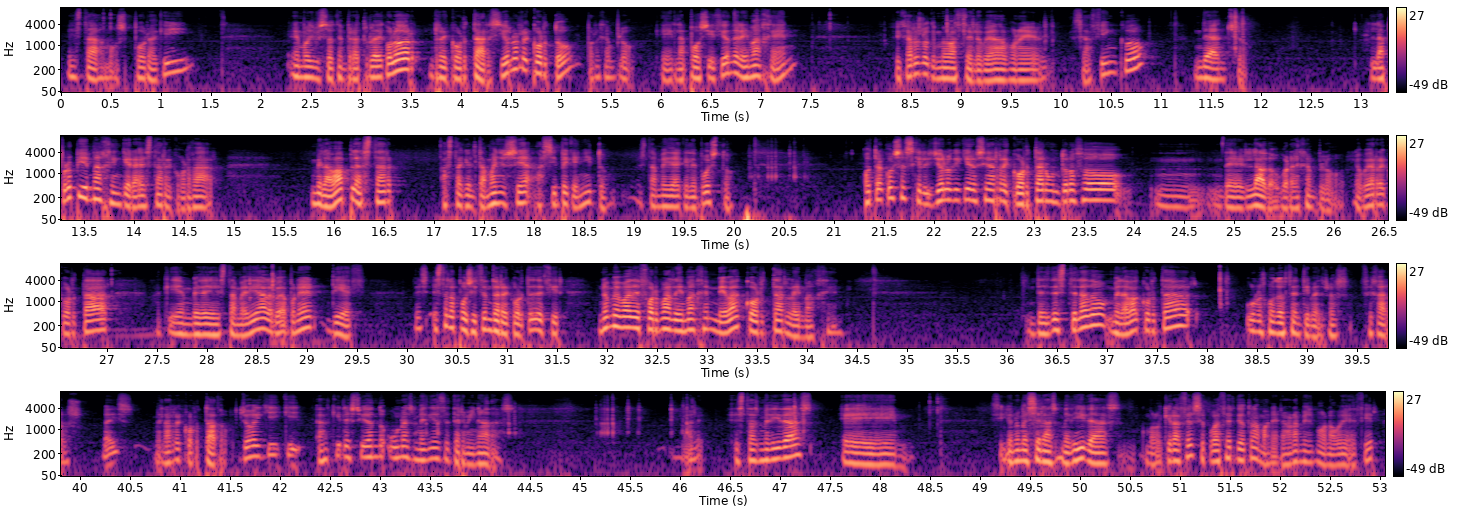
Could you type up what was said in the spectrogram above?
Estábamos por aquí, hemos visto temperatura de color, recortar. Si yo lo recorto, por ejemplo, en la posición de la imagen, fijaros lo que me va a hacer, le voy a poner sea 5 de ancho. La propia imagen que era esta recordar, me la va a aplastar hasta que el tamaño sea así pequeñito, esta medida que le he puesto. Otra cosa es que yo lo que quiero sea recortar un trozo del lado, por ejemplo. Le voy a recortar, aquí en vez de esta medida le voy a poner 10. ¿Ves? Esta es la posición de recorte, es decir, no me va a deformar la imagen, me va a cortar la imagen. Desde este lado me la va a cortar unos cuantos centímetros. Fijaros, ¿veis? Me la ha recortado. Yo aquí, aquí, aquí le estoy dando unas medidas determinadas. ¿Vale? Estas medidas, eh, si yo no me sé las medidas como lo quiero hacer, se puede hacer de otra manera. Ahora mismo la voy a decir.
